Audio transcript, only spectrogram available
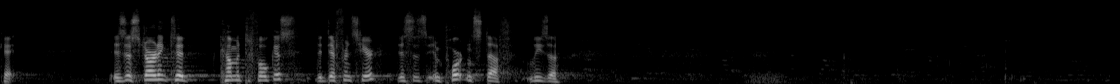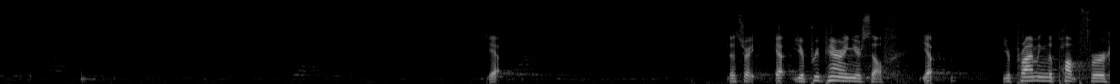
Okay. Is this starting to come into focus, the difference here? This is important stuff, Lisa. That's right. Yep, you're preparing yourself. Yep. You're priming the pump for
